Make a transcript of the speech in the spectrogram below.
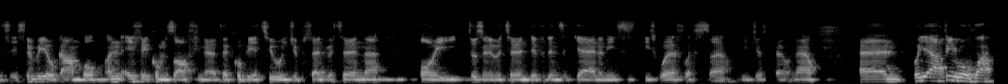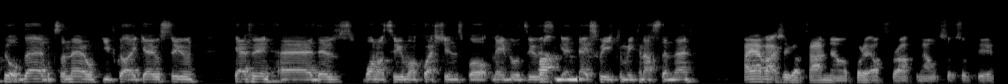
it's, it's a real gamble. And if it comes off, you know, there could be a 200% return there, or he doesn't return dividends again and he's, he's worthless. So you just don't know. Um, but yeah, I think we'll wrap it up there because I know you've got to go soon. Kevin, uh, there's one or two more questions, but maybe we'll do this again next week and we can ask them then. I have actually got time now. I'll put it off for half an hour, so it's up to you.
